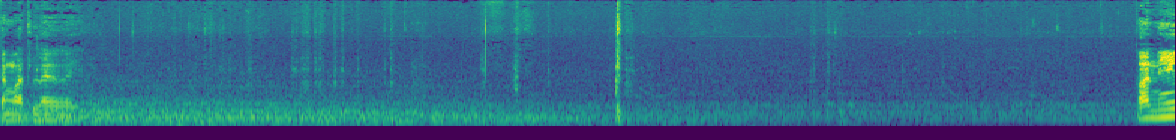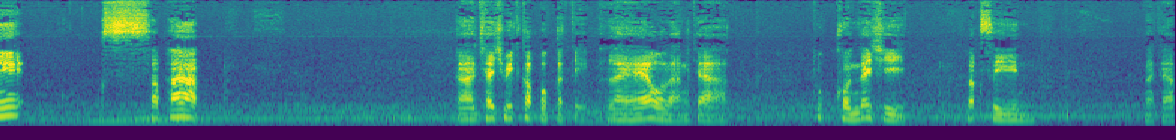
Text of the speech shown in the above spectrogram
จังหวัดเลยตอนนี้สภาพ การใช้ชีวิตก็ปกติแล้วหลังจาก ทุกคนได้ฉีดวัคซีนนะครับ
